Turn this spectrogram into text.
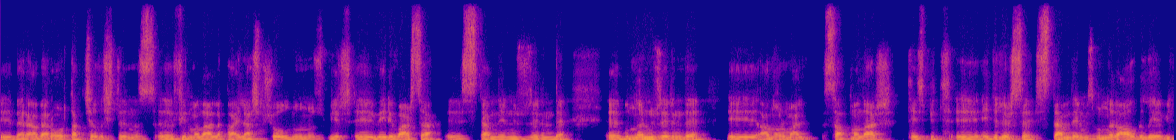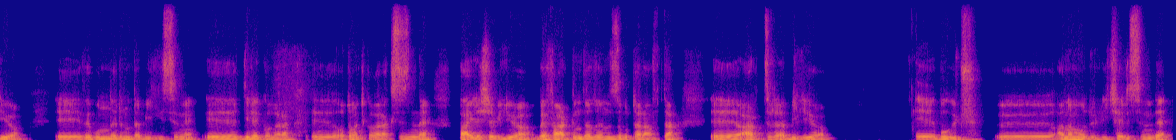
beraber ortak çalıştığınız firmalarla paylaşmış olduğunuz bir veri varsa sistemleriniz üzerinde e, bunların üzerinde e, anormal sapmalar tespit e, edilirse sistemlerimiz bunları algılayabiliyor e, ve bunların da bilgisini direkt olarak otomatik olarak sizinle paylaşabiliyor ve farkındalığınızı bu tarafta arttırabiliyor. Bu üç ana modül içerisinde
